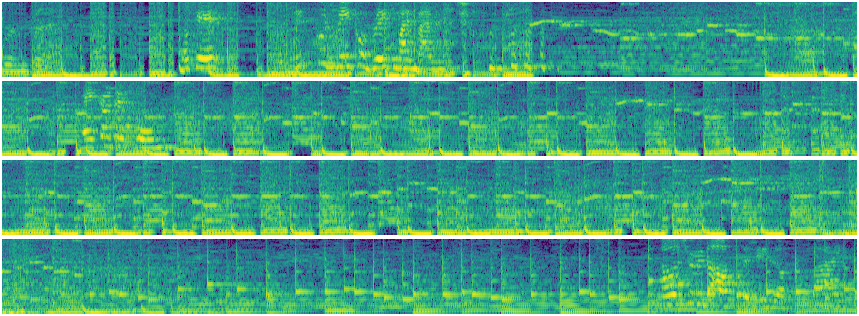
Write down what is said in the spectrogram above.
Okay, this could make or break my marriage. Haircut the after later. Bye.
